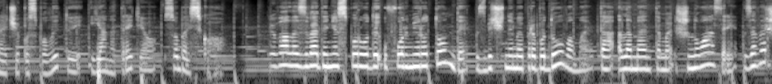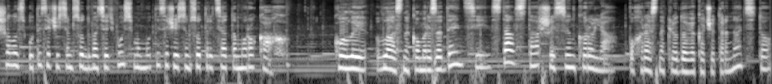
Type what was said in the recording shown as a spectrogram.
Речі Посполитої Яна III Собеського. Тривале зведення споруди у формі ротонди з бічними прибудовами та елементами шнуазрі завершилось у 1728-1730 роках, коли власником резиденції став старший син короля, похресник Людовіка XIV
